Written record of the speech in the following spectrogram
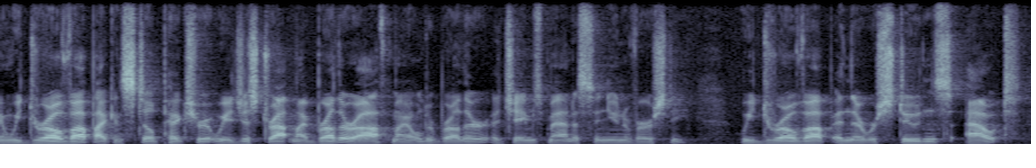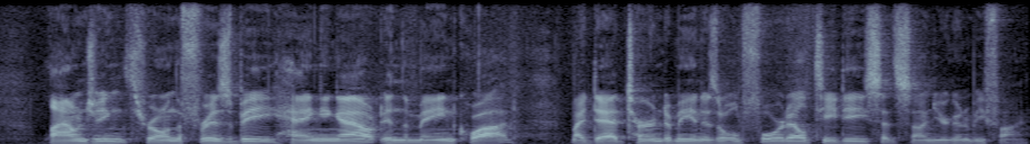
and we drove up. I can still picture it. We had just dropped my brother off, my older brother, at James Madison University. We drove up and there were students out lounging, throwing the frisbee, hanging out in the main quad. My dad turned to me in his old Ford LTD, said, Son, you're going to be fine.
